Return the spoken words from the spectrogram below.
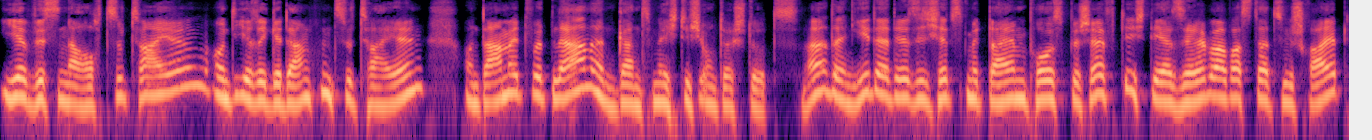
ihr Wissen auch zu teilen und ihre Gedanken zu teilen. Und damit wird Lernen ganz mächtig unterstützt. Ne? Denn jeder, der sich jetzt mit deinem Post beschäftigt, der selber was dazu schreibt,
